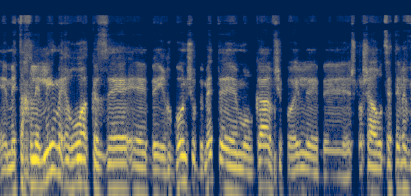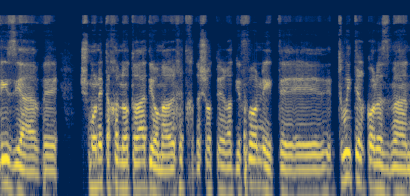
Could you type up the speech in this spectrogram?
מתכללים אירוע כזה אה, בארגון שהוא באמת אה, מורכב, שפועל בשלושה ערוצי טלוויזיה ושמונה תחנות רדיו, מערכת חדשות רדיופונית, טוויטר כל הזמן,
